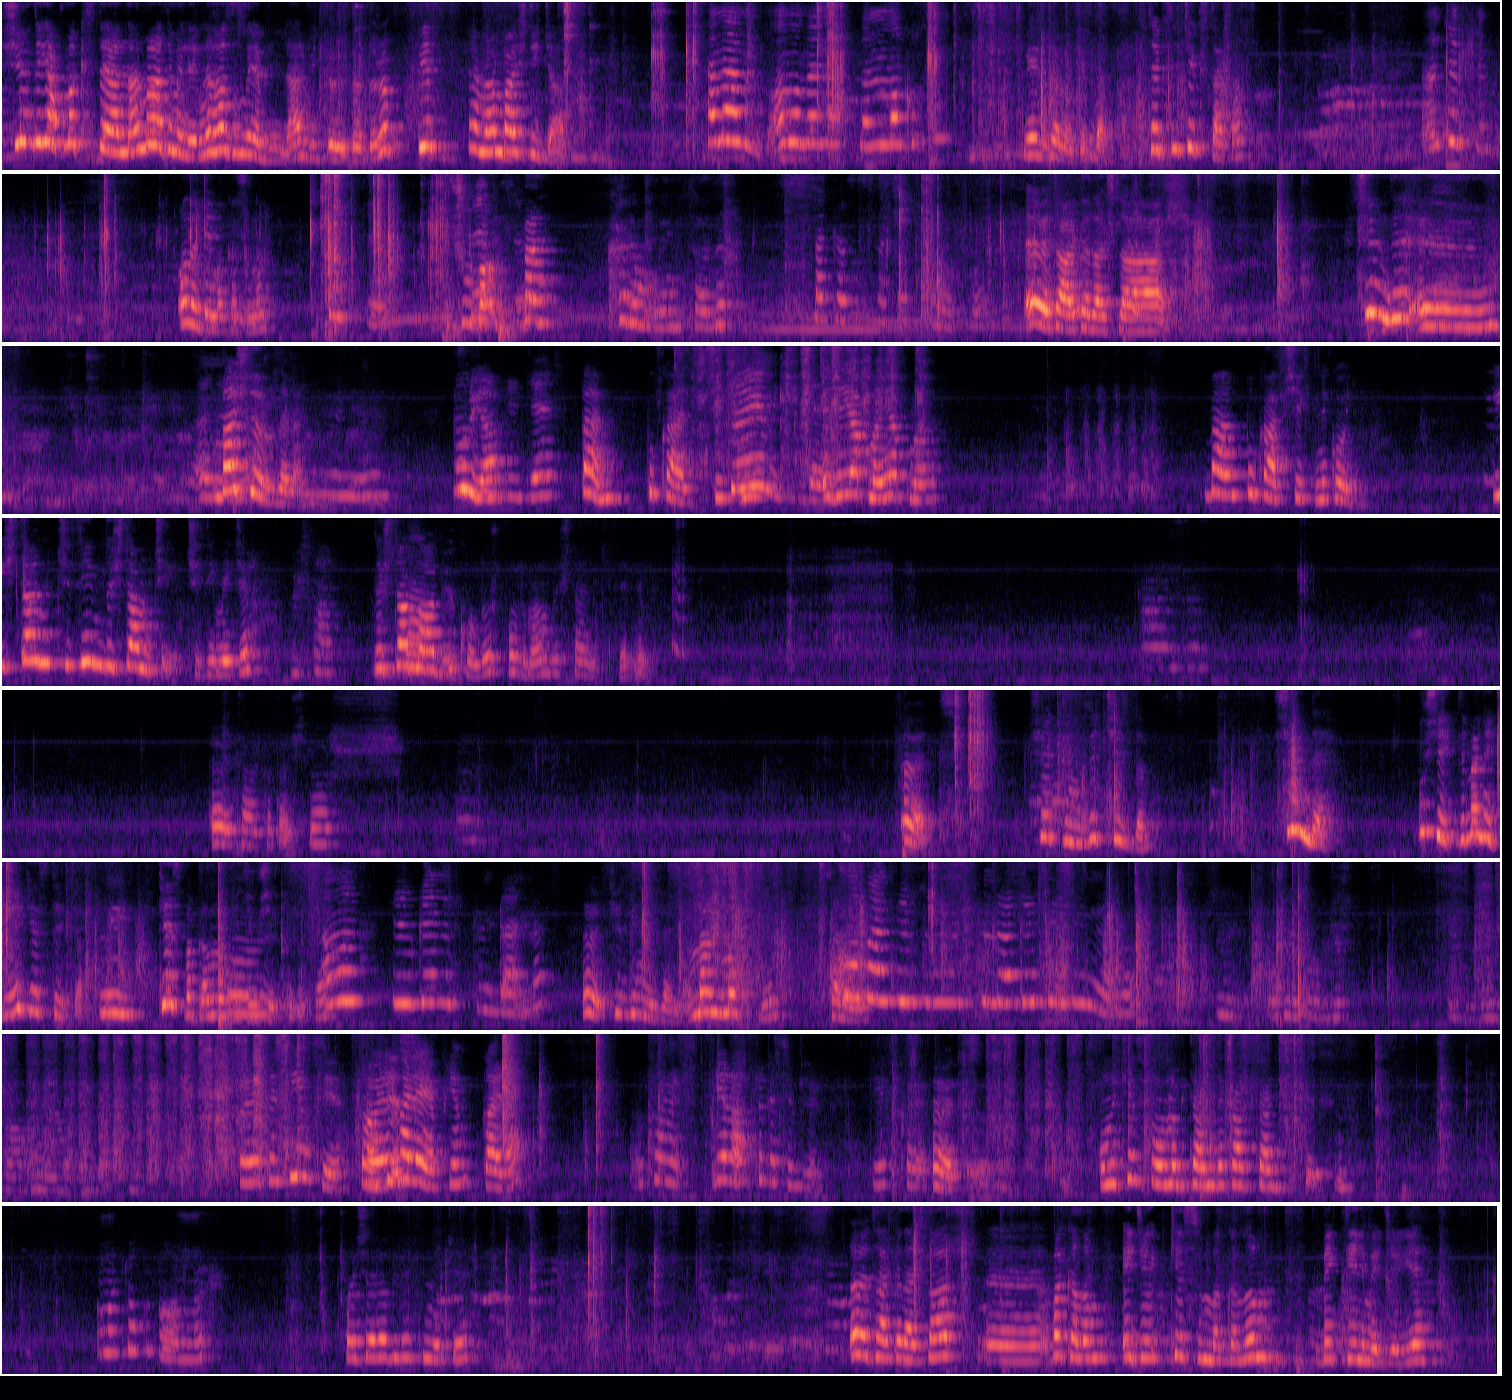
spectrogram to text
Şimdi yapmak isteyenler malzemelerini hazırlayabilirler videoyu durdurup. Biz hemen başlayacağız. Hemen ama ben, ben makas Vereceğim Ece bir dakika. Tepsiyi çek istersen. Ben tepsi. Al makasını. Şuradan ben kalem alayım bir tane. Evet arkadaşlar. Şimdi eee, başlıyoruz hemen. Buraya ben bu kalp gideceğiz? Ece yapma yapma. Ben bu kalp şeklini koydum. İçten mi çizeyim dıştan mı çi- çizeyim Ece? Dıştan. Dıştan daha büyük olur. O zaman dıştan çizelim. Evet arkadaşlar. Evet. Şeklimizi çizdim. Şimdi bu şekli ben Ece'ye kestireceğim. Kes bakalım Ece'ciğim şeklimizi. Ama çizginin üstünden mi? Evet çizginin üzerinden. Ben buna çizeyim. Sen Ama öyle. ben çizginin üstünden geçmeyi bilmiyorum. Kare keseyim ki. Tamam, Şöyle kes. kare yapayım. Kare. Sonra yer astı kesebilirim. Diye kare. Evet. Onu kes sonra bir tane de kalp sen çizeceksin. Ama çok zormuş. Başarabilirsin Ece. Evet arkadaşlar. Ee, bakalım Ece kesin bakalım. Bekleyelim Ece'yi.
